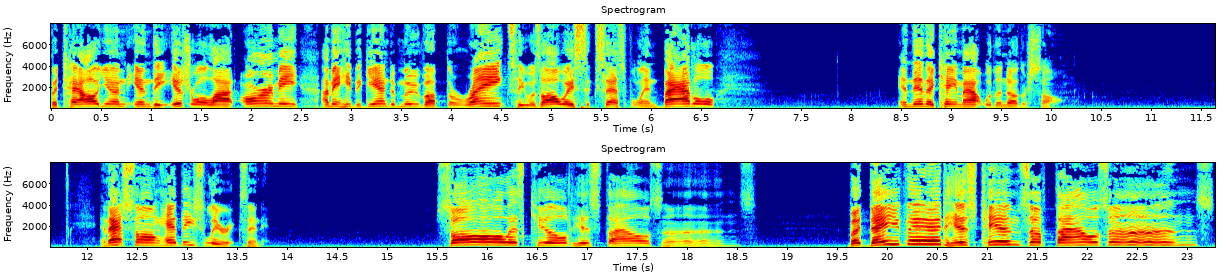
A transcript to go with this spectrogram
battalion in the Israelite army. I mean, he began to move up the ranks. He was always successful in battle. And then they came out with another song. And that song had these lyrics in it Saul has killed his thousands, but David his tens of thousands.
